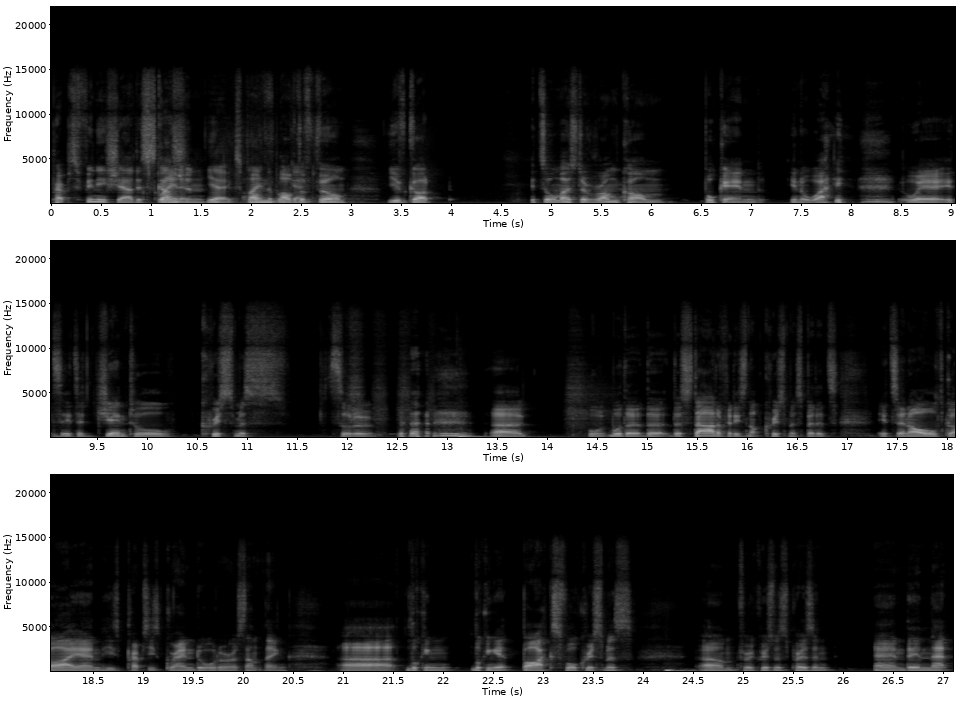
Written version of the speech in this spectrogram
perhaps finish our discussion, Yeah, explain of, the of the film. You've got it's almost a rom com bookend in a way, where it's it's a gentle Christmas sort of. uh, well, the, the the start of it is not Christmas, but it's it's an old guy and he's perhaps his granddaughter or something, uh, looking looking at bikes for Christmas, um, for a Christmas present, and then that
